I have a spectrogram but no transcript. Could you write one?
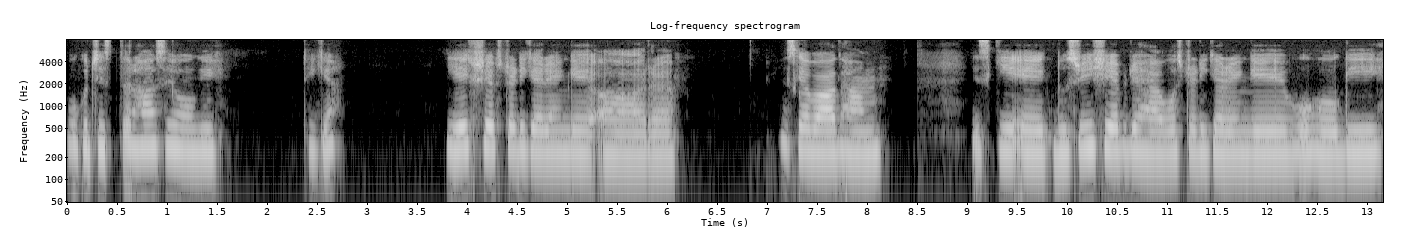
वो कुछ इस तरह से होगी, ठीक है? ये एक शेप स्टडी करेंगे और इसके बाद हम इसकी एक दूसरी शेप जो है वो स्टडी करेंगे, वो होगी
